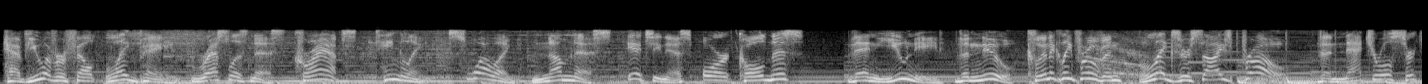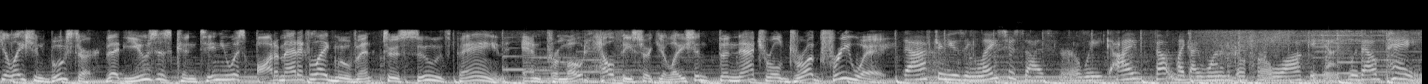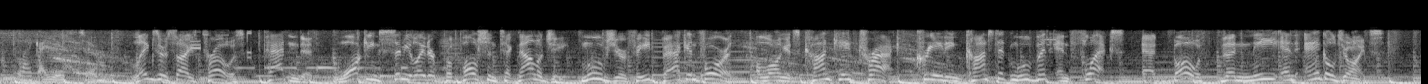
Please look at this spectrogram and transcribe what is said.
Have you ever felt leg pain, restlessness, cramps, tingling, swelling, numbness, itchiness, or coldness? Then you need the new, clinically proven Legzercise Pro the natural circulation booster that uses continuous automatic leg movement to soothe pain and promote healthy circulation the natural drug free way. After using Legzercise for a week, I felt like I wanted to go for a walk again without pain like I used to. Legzercise Pro's patented walking simulator propulsion technology moves your feet back and forth along its concave track, creating constant movement and flex at both the knee and ankle joints.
